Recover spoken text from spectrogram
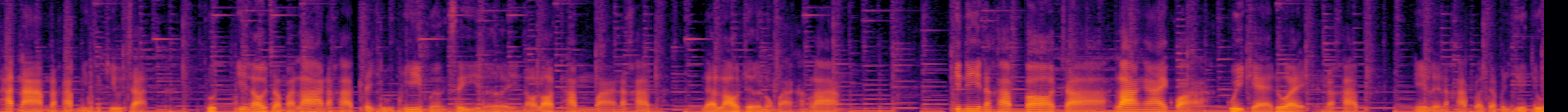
ธาตุน้ำนะครับ มีสกิลจัด จุดที่เราจะมาล่านะครับ จะอยู่ที่เมืองสี่เลย เราลอดถ้ำมานะครับ แล้วเราเดินลงมาข้างล่างที่นี่นะครับก็จะล่าง่ายกว่ากุยแกด้วยนะครับ นี่เลยนะครับ เราจะมายืนอยู่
